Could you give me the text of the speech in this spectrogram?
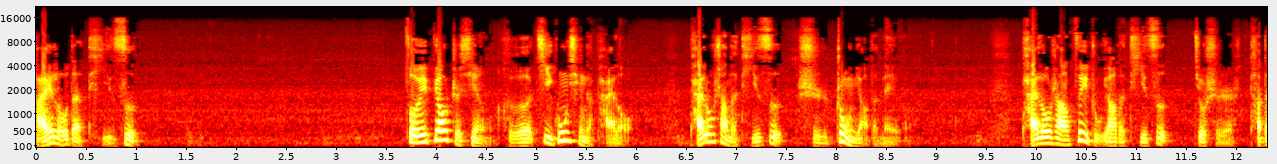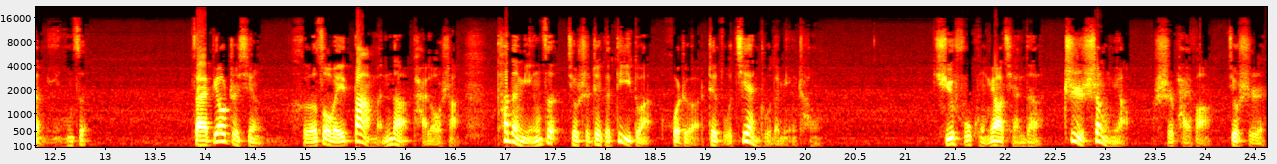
牌楼的题字，作为标志性和记功性的牌楼，牌楼上的题字是重要的内容。牌楼上最主要的题字就是它的名字，在标志性和作为大门的牌楼上，它的名字就是这个地段或者这组建筑的名称。曲阜孔庙前的至圣庙石牌坊就是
